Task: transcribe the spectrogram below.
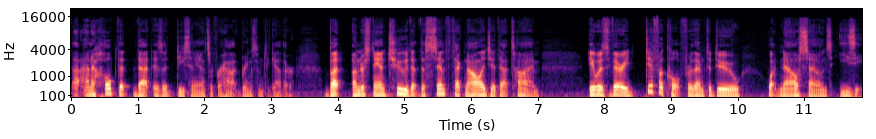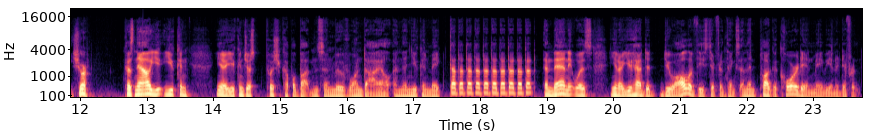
Uh, And I hope that that is a decent answer for how it brings them together. But understand too that the synth technology at that time it was very difficult for them to do what now sounds easy. Sure. Because now you, you can, you know, you can just push a couple buttons and move one dial, and then you can make da da da da da da da da da. And then it was, you know, you had to do all of these different things, and then plug a cord in maybe in a different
